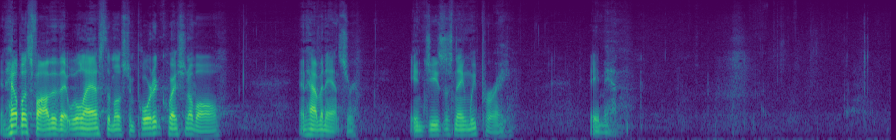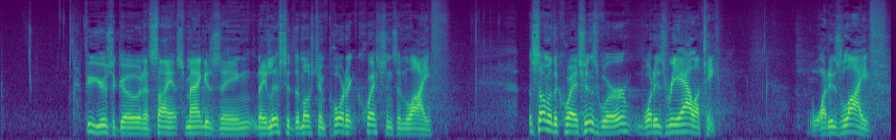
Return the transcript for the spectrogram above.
And help us, Father, that we'll ask the most important question of all and have an answer. In Jesus' name we pray. Amen. A few years ago in a science magazine, they listed the most important questions in life. Some of the questions were what is reality? What is life?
